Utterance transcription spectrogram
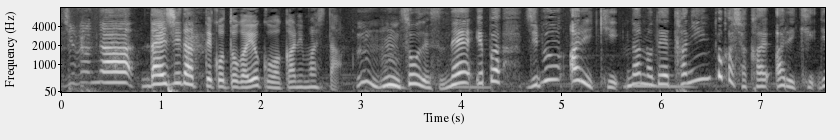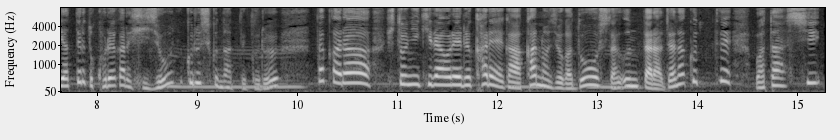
自分が大事だってことがよくわかりました。うんうん、そうですね。やっぱ自分ありきなので他人とか社会ありきでやってるとこれから非常に苦しくなってくる。だから人に嫌われる彼が彼女がどうしたうんたらじゃなくって私で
